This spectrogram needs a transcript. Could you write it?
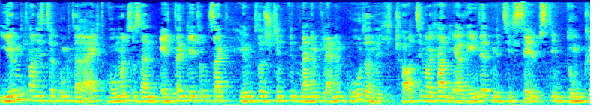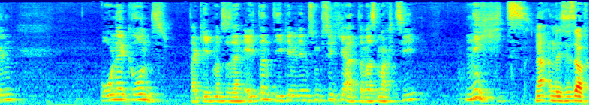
irgendwann ist der Punkt erreicht, wo man zu seinen Eltern geht und sagt, irgendwas stimmt mit meinem kleinen Bruder nicht. Schaut ihn euch an, er redet mit sich selbst im Dunkeln ohne Grund. Da geht man zu seinen Eltern, die gehen mit ihm zum Psychiater. Was macht sie? Nichts. Na, und das ist auch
